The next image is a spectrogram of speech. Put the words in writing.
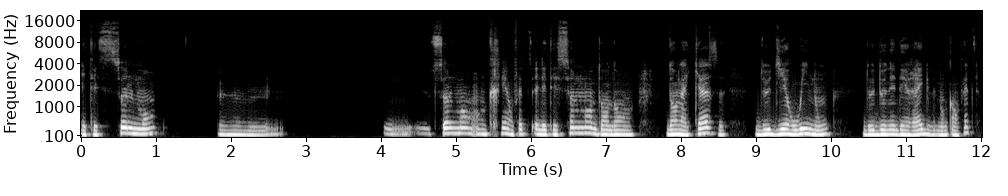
était seulement, euh, seulement ancré, en fait, elle était seulement dans, dans, dans la case de dire oui, non, de donner des règles. Donc en fait,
